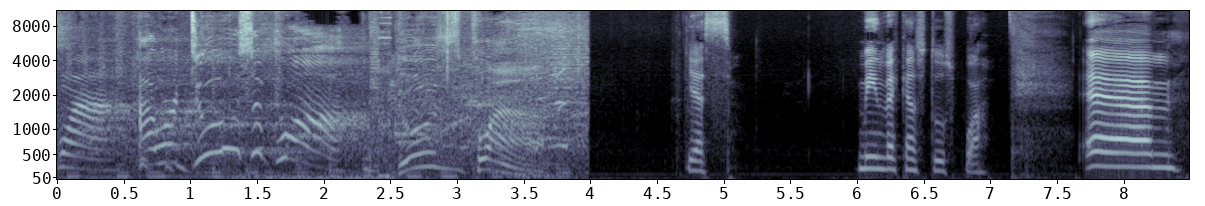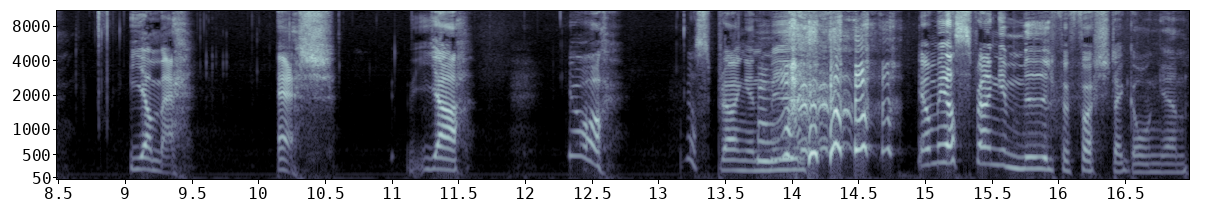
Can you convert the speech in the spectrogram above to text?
points. Our 12 points. 12 points. Yes. Min veckans dos på. Um, ja med. Äsch. Ja. Ja. Jag sprang en mil. ja men jag sprang en mil för första gången.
